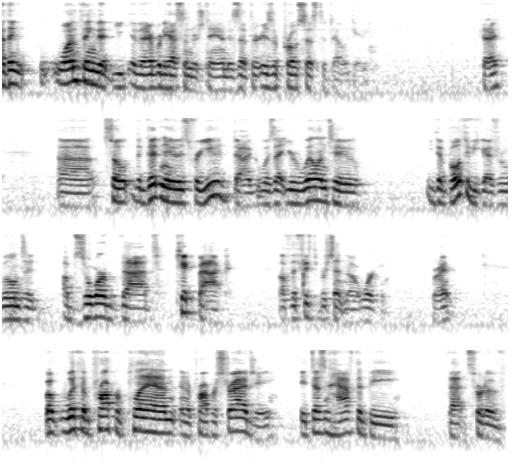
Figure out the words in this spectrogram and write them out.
I think one thing that you, that everybody has to understand is that there is a process to delegating. Okay, uh, so the good news for you, Doug, was that you're willing to, that both of you guys were willing to absorb that kickback of the 50% not working, right? But with a proper plan and a proper strategy, it doesn't have to be that sort of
